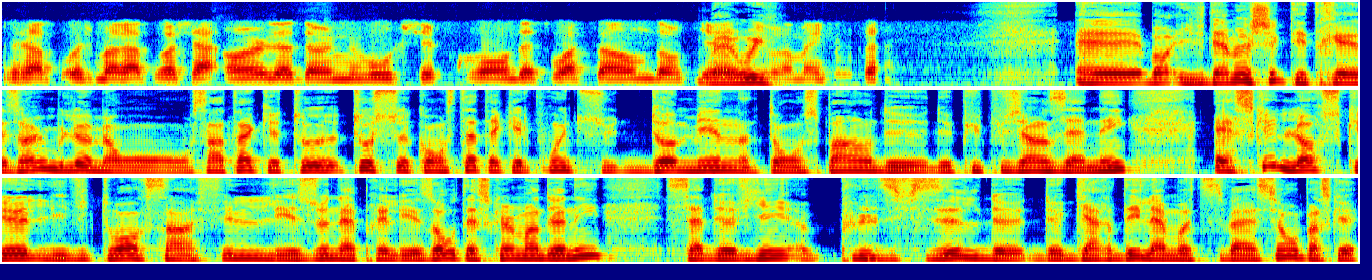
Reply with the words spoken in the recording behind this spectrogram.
Je, me rapproche à un d'un nouveau chiffre rond de 60, donc Ben euh, oui. c'est vraiment excitant. Euh, bon, évidemment, je sais que tu es très humble, là, mais on, s'entend que tous se constatent à quel point tu domines ton sport de- depuis plusieurs années. Est-ce que lorsque les victoires s'enfilent les unes après les autres, est-ce qu'à un moment donné, ça devient plus difficile de, de garder la motivation? Parce que,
